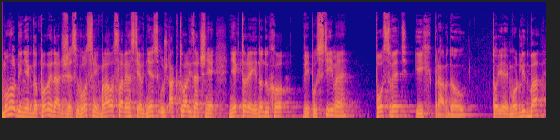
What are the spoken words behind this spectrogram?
Mohol by niekto povedať, že z 8 blahoslavenstiev dnes už aktualizačne niektoré jednoducho vypustíme? Posveď ich pravdou. To je modlitba,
